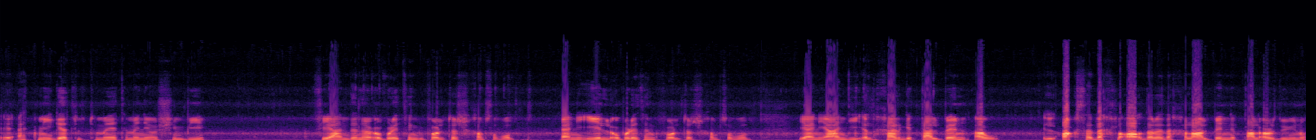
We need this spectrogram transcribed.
ATmega 328P. في عندنا ال operating voltage 5 فولت. يعني إيه ال operating voltage 5 فولت؟ يعني عندي الخارج بتاع ال pin أو الأقصى دخل أقدر أدخله على ال pin بتاع الاردوينو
